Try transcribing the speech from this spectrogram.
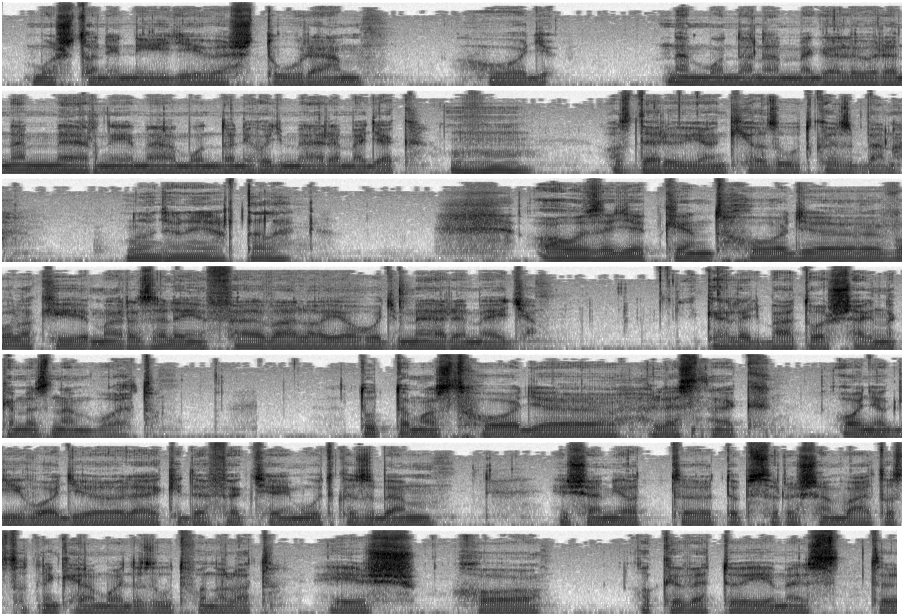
mostani négy éves túrám, hogy nem mondanám meg előre, nem merném elmondani, hogy merre megyek. Uh-huh. Az derüljön ki az út közben. Nagyon értelek. Ahhoz egyébként, hogy valaki már az elején felvállalja, hogy merre megy, kell egy bátorság, nekem ez nem volt. Tudtam azt, hogy lesznek anyagi vagy lelki defektjeim útközben, és emiatt többszörösen változtatni kell majd az útvonalat. És ha a követőim ezt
